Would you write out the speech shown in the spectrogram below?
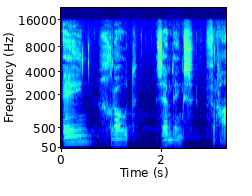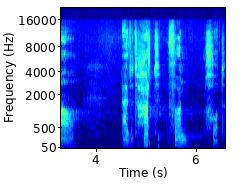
één groot zendingsverhaal uit het hart van God.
